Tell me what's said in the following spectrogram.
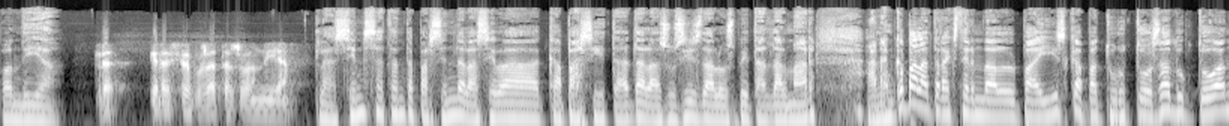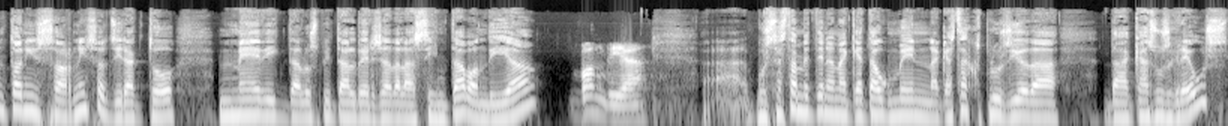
Bon dia. Gràcies a vosaltres, bon dia. Clar, 170% de la seva capacitat a les UCIs de l'Hospital del Mar. Anem cap a l'altre extrem del país, cap a Tortosa. Doctor Antoni Sorni, director mèdic de l'Hospital Verge de la Cinta. Bon dia. Bon dia. Uh, vostès també tenen aquest augment, aquesta explosió de, de casos greus?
